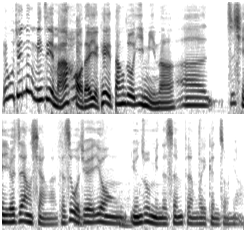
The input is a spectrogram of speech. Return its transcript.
哎，我觉得那个名字也蛮好的，也可以当做艺名啊。呃，之前有这样想啊，可是我觉得用原住民的身份会更重要，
